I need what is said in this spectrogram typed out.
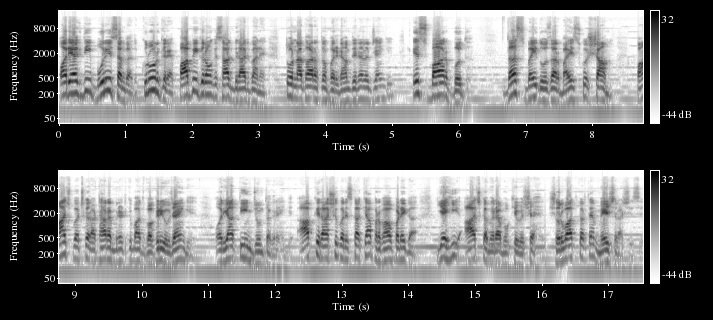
और यदि बुरी संगत, क्रूर ग्रह, पापी ग्रहों के साथ विराजमान है तो नकारात्मक परिणाम देने लग जाएँगे। इस बार बुध 10 मई 2022 को शाम पाँच बजकर अठारह मिनट के बाद वक्री हो जाएँगे और यहाँ तीन जून तक रहेंगे। आपकी राशि पर इसका क्या प्रभाव पड़ेगा, यही आज का मेरा मुख्य विषय है। शुरुआत करते हैं मेष राशि से।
